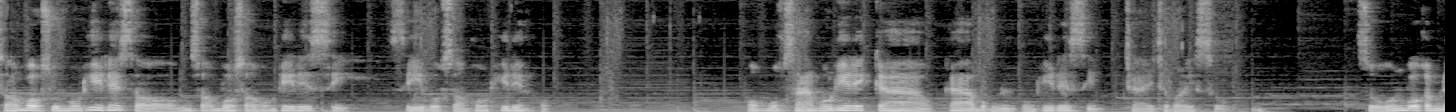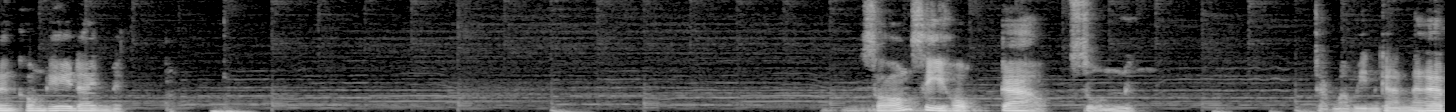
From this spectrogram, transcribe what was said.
สองบวกศูนย์คงที่ได้สองสองบวกสองคงที่ได้สี่สี่บวกสองคงที่ได้หกหกบวกสามคงที่ได้เก้าเก้าบวกหนึ่งคงที่ได้สิบใช้เฉพาะเลขศูนย์ศูนย์บวกกับหนึ่งคงที่ได้หนึ่งสองสี่หกเก้าศูนย์หนึ่งจับมาวินกันนะครับ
